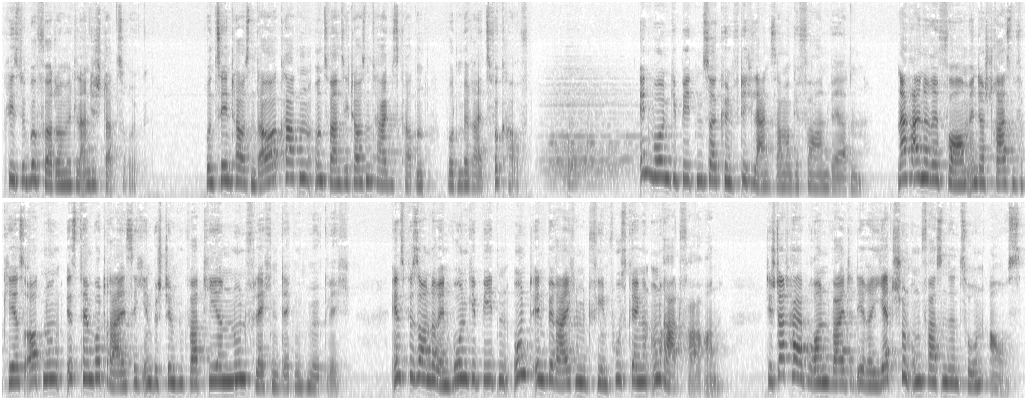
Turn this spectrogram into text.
fließt über Fördermittel an die Stadt zurück. Rund 10.000 Dauerkarten und 20.000 Tageskarten wurden bereits verkauft. In Wohngebieten soll künftig langsamer gefahren werden. Nach einer Reform in der Straßenverkehrsordnung ist Tempo 30 in bestimmten Quartieren nun flächendeckend möglich. Insbesondere in Wohngebieten und in Bereichen mit vielen Fußgängern und Radfahrern. Die Stadt Heilbronn weitet ihre jetzt schon umfassenden Zonen aus.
